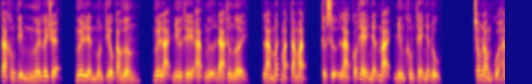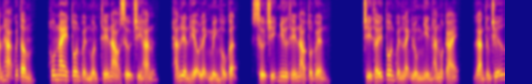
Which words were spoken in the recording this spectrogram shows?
ta không tìm ngươi gây chuyện, ngươi liền muốn tiêu cao hương, ngươi lại như thế ác ngữ đả thương người, làm mất mặt ta mặt, thực sự là có thể nhẫn mại nhưng không thể nhẫn đủ. Trong lòng của hắn hạ quyết tâm, hôm nay tôn quyền muốn thế nào xử trí hắn hắn liền hiệu lệnh mình hậu cận, xử trí như thế nào tôn quyền. Chỉ thấy tôn quyền lạnh lùng nhìn hắn một cái, gàn từng chữ,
